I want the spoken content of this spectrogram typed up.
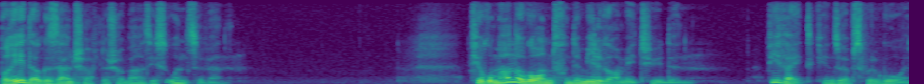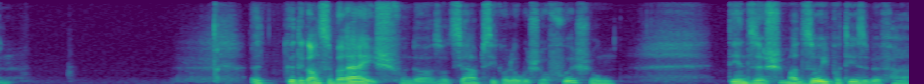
breder gesellschaftlicher Basis unzuwenden. Fi um Hangrund vun de Milgrammethyden, wie weit kind so wohl goen? Et gëtt de ganze Bereich vun der sozialpsychologischer Forschung, den sech mat so Hypothese befa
